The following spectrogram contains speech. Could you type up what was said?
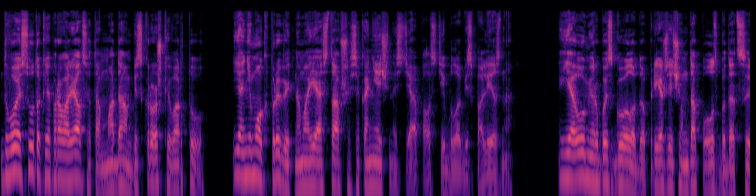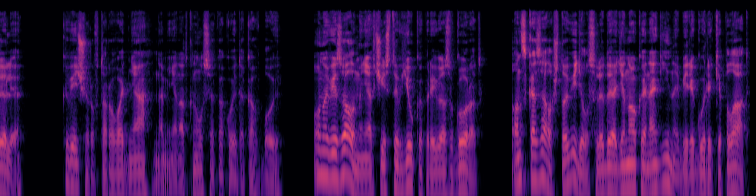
Двое суток я провалялся там, мадам, без крошки во рту. Я не мог прыгать на моей оставшейся конечности, а ползти было бесполезно. Я умер бы с голоду, прежде чем дополз бы до цели. К вечеру второго дня на меня наткнулся какой-то ковбой. Он увязал меня в чистый вьюг и привез в город. Он сказал, что видел следы одинокой ноги на берегу реки Плат.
